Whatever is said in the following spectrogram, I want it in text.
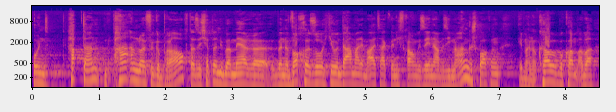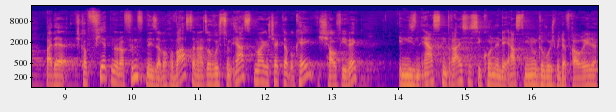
und habe dann ein paar Anläufe gebraucht. Also ich habe dann über mehrere, über eine Woche so hier und da mal im Alltag, wenn ich Frauen gesehen habe, sie mal angesprochen, immer nur Körbe bekommen. Aber bei der, ich glaube, vierten oder fünften dieser Woche war es dann halt so, wo ich zum ersten Mal gecheckt habe, okay, ich schaue viel weg. In diesen ersten 30 Sekunden, in der ersten Minute, wo ich mit der Frau rede,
